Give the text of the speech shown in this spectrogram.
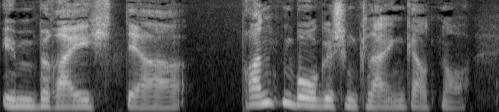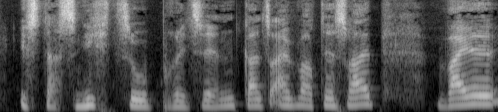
Im Bereich der brandenburgischen Kleingärtner ist das nicht so präsent. Ganz einfach deshalb, weil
